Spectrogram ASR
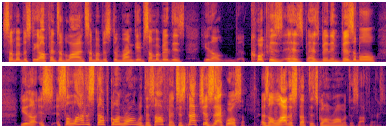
some of it's the offensive line, some of it's the run game, some of it is you know Cook is, has has been invisible. You know it's it's a lot of stuff going wrong with this offense. It's not just Zach Wilson. There's a lot of stuff that's going wrong with this offense.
